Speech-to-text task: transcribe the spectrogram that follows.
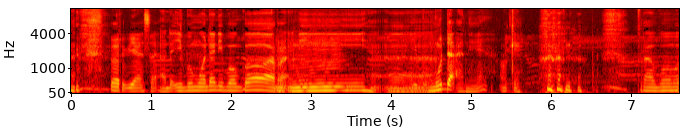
luar biasa. ada ibu muda di Bogor. Mm-mm. Ini ha, Ibu muda nih ya. Oke. Prabowo.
